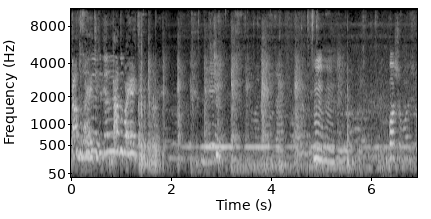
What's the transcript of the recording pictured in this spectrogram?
দাদু ভাই দাদু ভাই বসো বসো।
